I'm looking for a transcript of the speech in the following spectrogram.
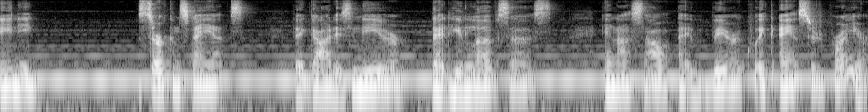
any circumstance, that God is near, that He loves us. And I saw a very quick answer to prayer.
